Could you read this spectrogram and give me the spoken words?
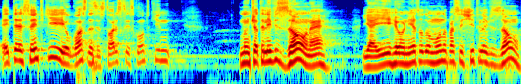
É interessante que eu gosto das histórias que vocês contam que não tinha televisão, né? E aí reunia todo mundo para assistir televisão.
